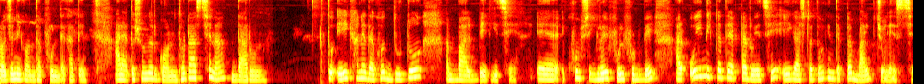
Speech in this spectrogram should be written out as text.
রজনীগন্ধা ফুল দেখাতে। আর এত সুন্দর গন্ধটা আসছে না, দারুণ। তো এইখানে দেখো দুটো বাল্ব বেরিয়েছে। খুব শীঘ্রই ফুল ফুটবে। আর ওই দিকটাতে একটা রয়েছে, এই গাছটাতেও কিন্তু একটা বাল্ব চলে এসছে।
